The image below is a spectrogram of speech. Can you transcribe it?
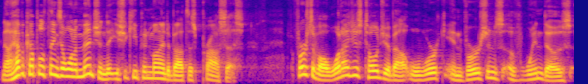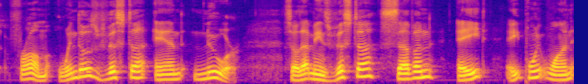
Now, I have a couple of things I want to mention that you should keep in mind about this process. First of all, what I just told you about will work in versions of Windows from Windows Vista and newer. So that means Vista 7, 8, 8.1,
